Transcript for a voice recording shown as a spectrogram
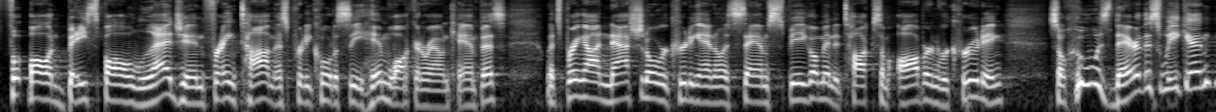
football and baseball legend Frank Thomas. Pretty cool to see him walking around campus. Let's bring on national recruiting analyst Sam Spiegelman to talk some Auburn recruiting. So, who was there this weekend?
